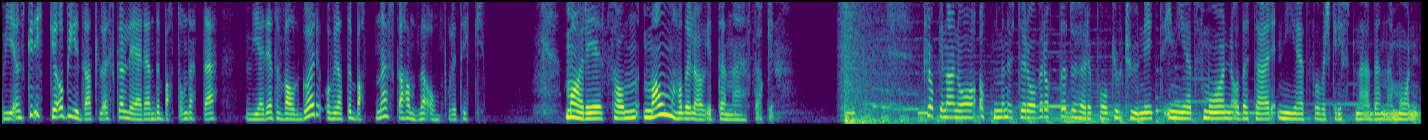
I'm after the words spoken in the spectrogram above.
Vi ønsker ikke å bidra til å eskalere en debatt om dette. Vi er i et valgår og vil at debattene skal handle om politikk. Mari Sand Malm hadde laget denne saken. Klokken er nå 18 minutter over åtte. Du hører på Kulturnytt i Nyhetsmorgen, og dette er nyhetsoverskriftene denne morgenen.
